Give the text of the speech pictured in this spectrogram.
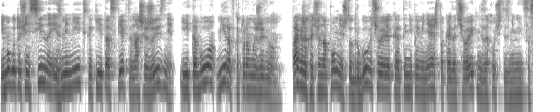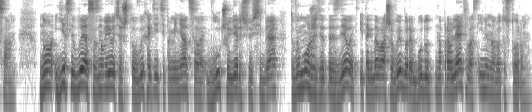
и могут очень сильно изменить какие-то аспекты нашей жизни и того мира, в котором мы живем. Также хочу напомнить, что другого человека ты не поменяешь, пока этот человек не захочет измениться сам. Но если вы осознаете, что вы хотите поменяться в лучшую версию себя, то вы можете это сделать, и тогда ваши выборы будут направлять вас именно в эту сторону.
